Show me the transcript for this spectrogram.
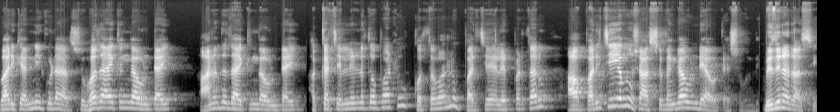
వారికి అన్నీ కూడా శుభదాయకంగా ఉంటాయి. ఆనందదాయకంగా ఉంటాయి. అక్క చెల్లెళ్ళతో పాటు కొత్త వాళ్ళు పరిచయాలు ఏర్పడతారు. ఆ పరిచయము శాశ్వతంగా ఉండే అవకాశం ఉంది. మిథున రాశి.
